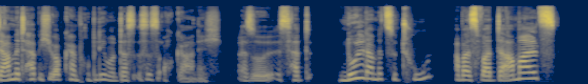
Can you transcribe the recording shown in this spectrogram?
damit habe ich überhaupt kein Problem und das ist es auch gar nicht. Also, es hat null damit zu tun, aber es war damals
